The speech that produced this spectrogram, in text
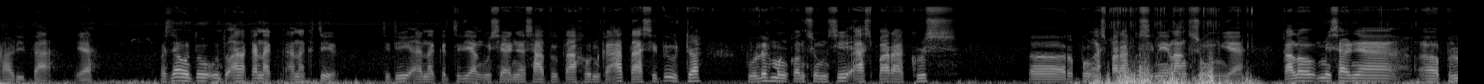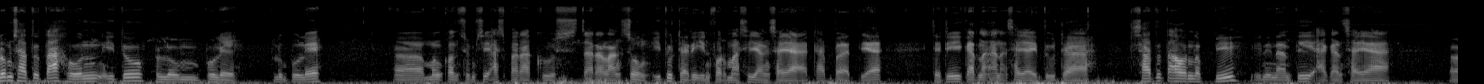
balita ya. Maksudnya untuk untuk anak-anak anak kecil. Jadi anak kecil yang usianya satu tahun ke atas itu udah boleh mengkonsumsi asparagus uh, rebung asparagus ini langsung ya. Kalau misalnya uh, belum satu tahun itu belum boleh belum boleh e, mengkonsumsi asparagus secara langsung. Itu dari informasi yang saya dapat ya. Jadi karena anak saya itu udah satu tahun lebih ini nanti akan saya e,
